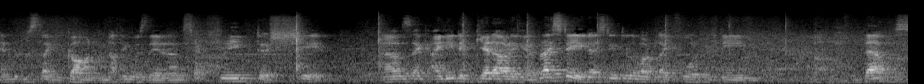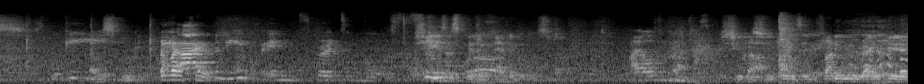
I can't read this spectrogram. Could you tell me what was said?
and it was like gone, nothing was there and I was like freaked to shit. And I was like, I need to get out of here. But I stayed. I stayed till about like 4.15. Uh, that was Spooky. that was spooky. I believe in spirits and ghosts. She is a spirit and a ghost. I also practice She, witchcraft. she is in front of you right here.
